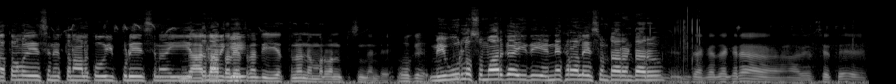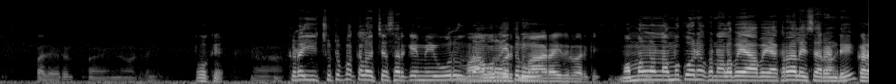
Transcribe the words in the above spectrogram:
గతంలో వేసిన విత్తనాలకు ఇప్పుడు వేసిన ఈ ఎత్తునంటే ఈ ఎత్తున నెంబర్ వన్ అనిపించిందండి. ఓకే. మీ ఊర్లో సుమారుగా ఇది ఎన్ని ఎకరాలు వేసి ఉంటారంటారు? దగ్గర దగ్గర నాకు తెలిసి అయితే పది ఎకరాలు పైన ఉంటుందండి. ఓకే. ఇక్కడ ఈ చుట్టుపక్కల వచ్చేసరికి మీ ఊరు గ్రామ రైతులు మా రైతుల వరకు. మమ్మల్ని నమ్ముకొని ఒక నలభై యాభై ఎకరాలు వేసారండి ఇక్కడ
